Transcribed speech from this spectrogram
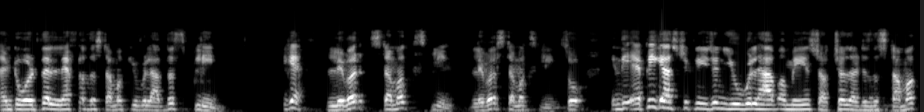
and towards the left of the stomach, you will have the spleen. Okay, liver, stomach, spleen, liver, stomach, spleen. So in the epigastric region, you will have a main structure that is the stomach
